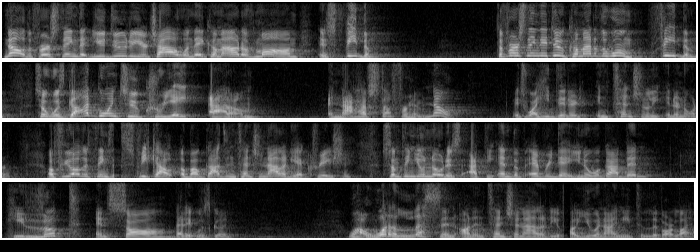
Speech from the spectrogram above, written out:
No, the first thing that you do to your child when they come out of mom is feed them. The first thing they do, come out of the womb, feed them. So was God going to create Adam and not have stuff for him? No. It's why he did it intentionally in an order. A few other things that speak out about God's intentionality at creation. Something you'll notice at the end of every day. You know what God did? He looked and saw that it was good. Wow, what a lesson on intentionality of how you and I need to live our life.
